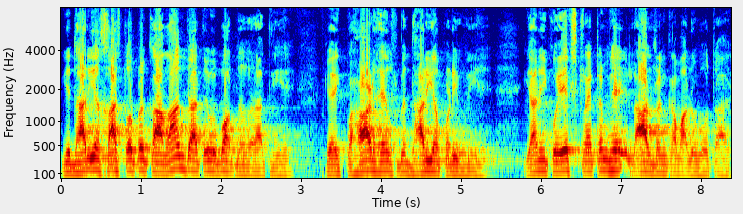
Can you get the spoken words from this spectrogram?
یہ دھاریاں خاص طور پر کاغان جاتے ہوئے بہت نظر آتی ہیں کہ ایک پہاڑ ہے، اس میں دھاریاں پڑی ہوئی ہیں۔ یعنی کوئی ایک سٹریٹم ہے، لال رنگ کا معلوم ہوتا ہے۔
